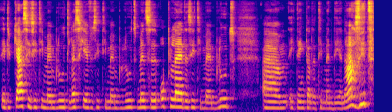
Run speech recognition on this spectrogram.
Educatie zit in mijn bloed, lesgeven zit in mijn bloed, mensen opleiden zit in mijn bloed. Um, ik denk dat het in mijn DNA zit.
